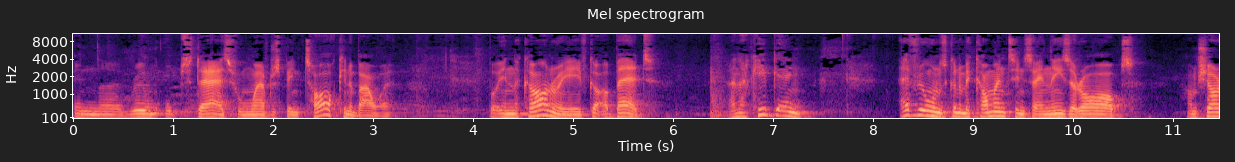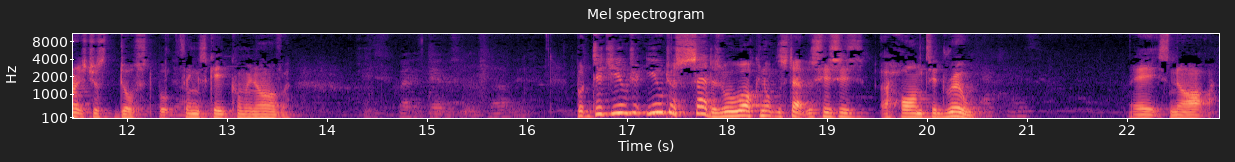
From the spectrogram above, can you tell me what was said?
in the room upstairs from where I've just been talking about it. But in the corner here, you've got a bed. And I keep getting. Everyone's going to be commenting saying these are orbs. I'm sure it's just dust, but things keep coming over. But did you you just said as we were walking up the steps, this is a haunted room? It's not.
